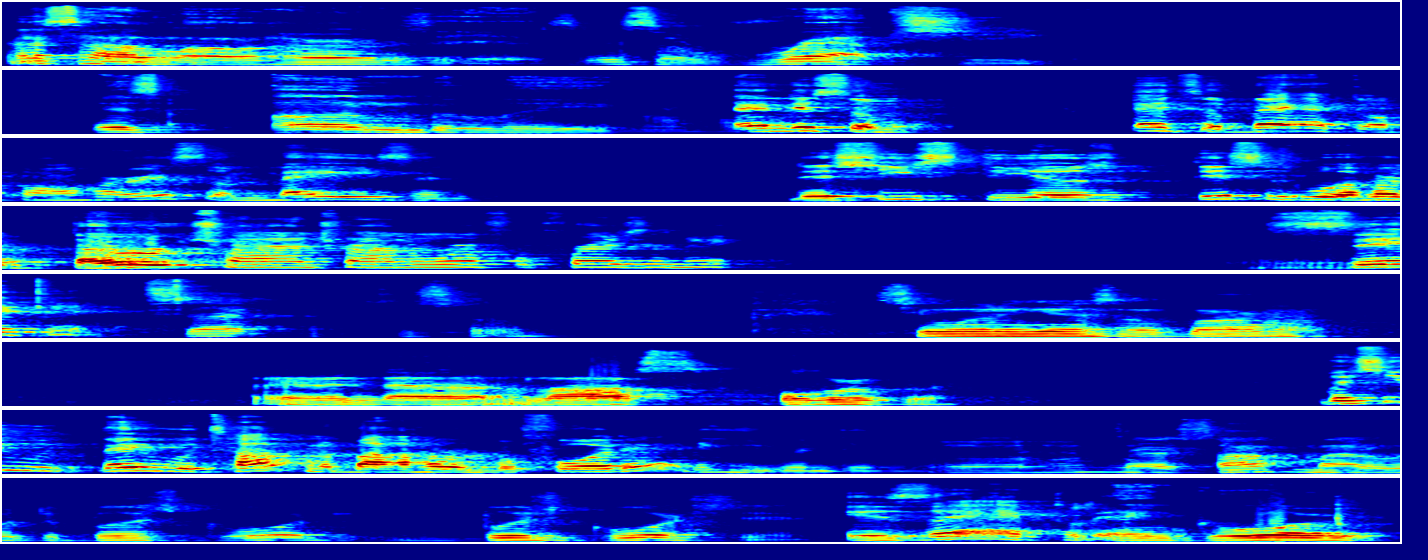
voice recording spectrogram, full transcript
That's how long hers is. It's a rap sheet. It's unbelievable. And it's a and to back up on her, it's amazing that she still. This is what her third trying trying to run for president. Second, second, for sure. She went against Obama and uh, lost horribly. but she was, they were talking about her before that even then. Mm-hmm. They was talking about it with the Bush Gore, Bush Gore shit. Exactly. And Gore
